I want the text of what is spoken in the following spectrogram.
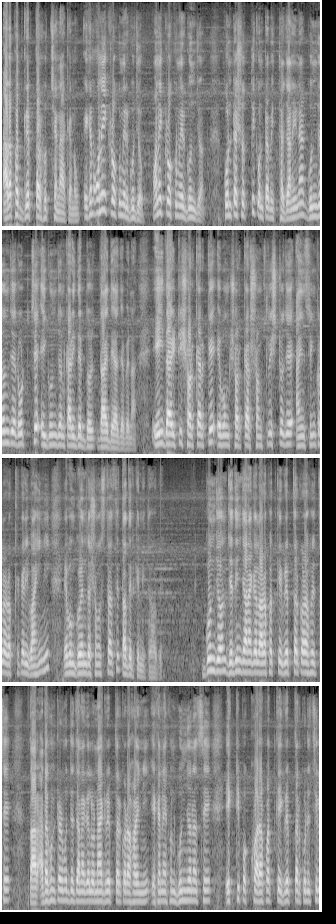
আরাফাত গ্রেপ্তার হচ্ছে না কেন? এখানে অনেক রকমের গুজব, অনেক রকমের গুঞ্জন। কোনটা সত্যি, কোনটা মিথ্যা জানি না। গুঞ্জন যে রটছে, এই গুঞ্জনকারীদের দায় দেয়া যাবে না। এই দায়টি সরকারকে এবং সরকার সংশ্লিষ্ট যে আইন শৃঙ্খলা রক্ষাকারী বাহিনী এবং গোয়েন্দা সংস্থা আছে, তাদেরকে নিতে হবে। গুঞ্জন, যেদিন জানা গেল আরাফাতকে গ্রেপ্তার করা হয়েছে, তার আধা ঘণ্টার মধ্যে জানা গেল না গ্রেপ্তার করা হয়নি। এখানে এখন গুঞ্জন আছে, একটি পক্ষ আরাফাতকে গ্রেপ্তার করেছিল,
